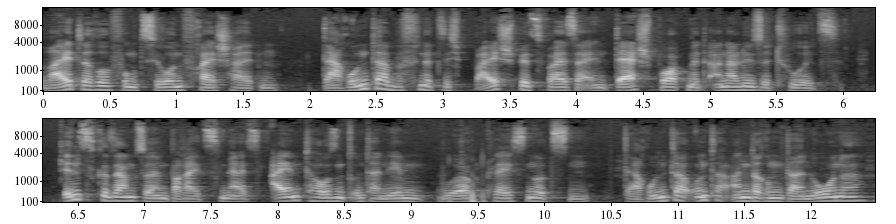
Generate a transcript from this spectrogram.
weitere Funktionen freischalten. Darunter befindet sich beispielsweise ein Dashboard mit Analysetools. Insgesamt sollen bereits mehr als 1000 Unternehmen Workplace nutzen, darunter unter anderem Danone,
